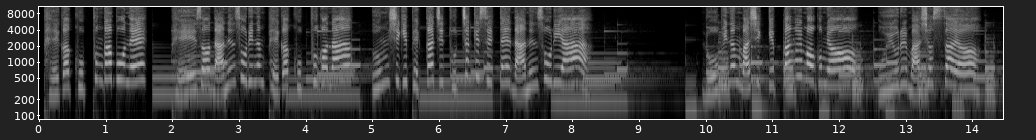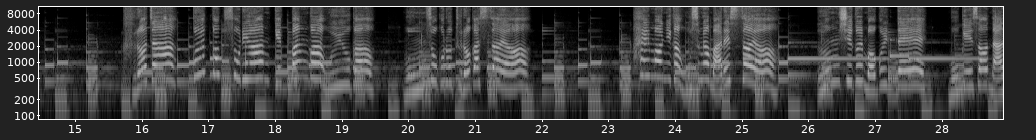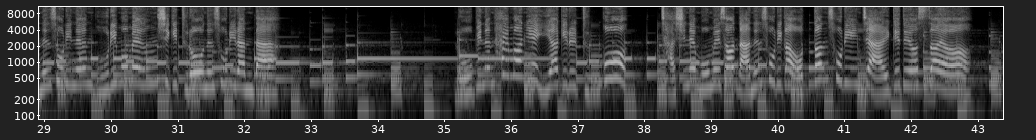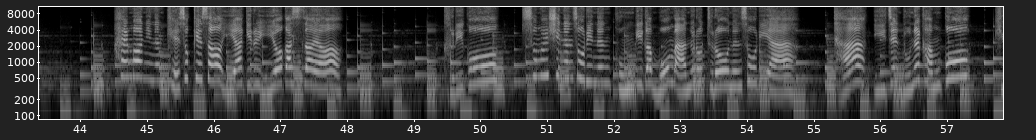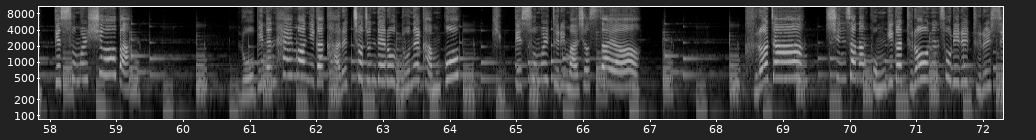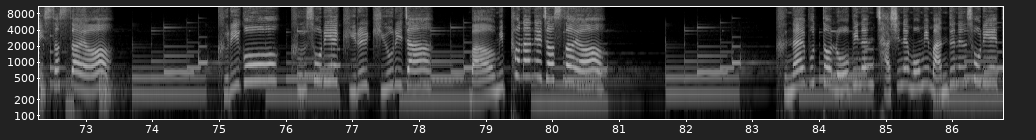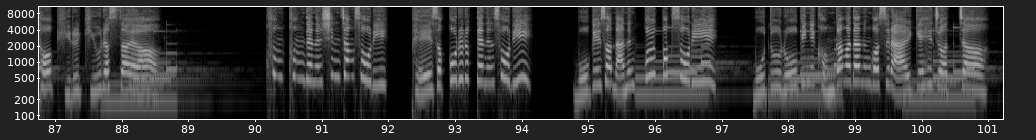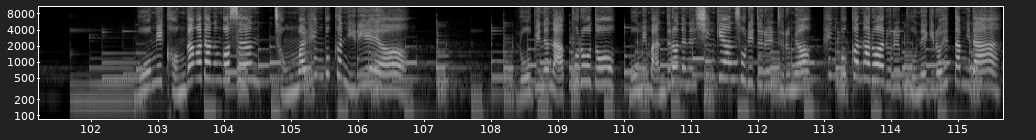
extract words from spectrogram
배가 고픈가 보네. 배에서 나는 소리는 배가 고프거나 음식이 배까지 도착했을 때 나는 소리야. 로빈은 맛있게 빵을 먹으며 우유를 마셨어요. 그러자 꿀꺽 소리와 함께 빵과 우유가 몸속으로 들어갔어요. 할머니가 웃으며 말했어요. 음식을 먹을 때 목에서 나는 소리는 우리 몸에 음식이 들어오는 소리란다. 로비는 할머니의 이야기를 듣고 자신의 몸에서 나는 소리가 어떤 소리인지 알게 되었어요. 할머니는 계속해서 이야기를 이어갔어요. 그리고 숨을 쉬는 소리는 공기가 몸 안으로 들어오는 소리야. 자, 이제 눈을 감고 깊게 숨을 쉬어봐. 로비는 할머니가 가르쳐 준 대로 눈을 감고 깊게 숨을 들이마셨어요. 그러자 신선한 공기가 들어오는 소리를 들을 수 있었어요. 그리고 그 소리에 귀를 기울이자 마음이 편안해졌어요. 그날부터 로비는 자신의 몸이 만드는 소리에 더 귀를 기울였어요. 쿵쿵대는 심장 소리, 배에서 꼬르륵대는 소리, 목에서 나는 꿀꺽 소리, 모두 로빈이 건강하다는 것을 알게 해주었죠. 몸이 건강하다는 것은 정말 행복한 일이에요. 로비는 앞으로도 몸이 만들어내는 신기한 소리들을 들으며 행복한 하루하루를 보내기로 했답니다.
